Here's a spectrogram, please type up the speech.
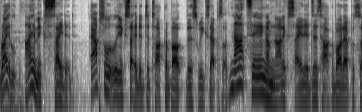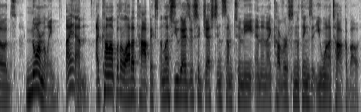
right, I am excited. Absolutely excited to talk about this week's episode. Not saying I'm not excited to talk about episodes. Normally, I am. I come up with a lot of topics unless you guys are suggesting some to me and then I cover some of the things that you want to talk about.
